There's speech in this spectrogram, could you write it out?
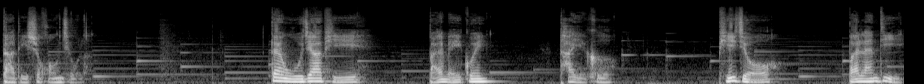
大抵是黄酒了，但五加皮。白玫瑰，他也喝；啤酒、白兰地，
